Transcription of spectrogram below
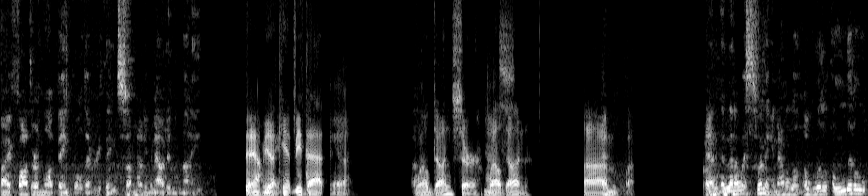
my father in law bankrolled everything, so I'm not even out any money. Damn, yeah, Right. can't beat that. yeah. Uh, Well done, sir. Well done. Um, and, and then I was swimming, and I'm a little, a little, a little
